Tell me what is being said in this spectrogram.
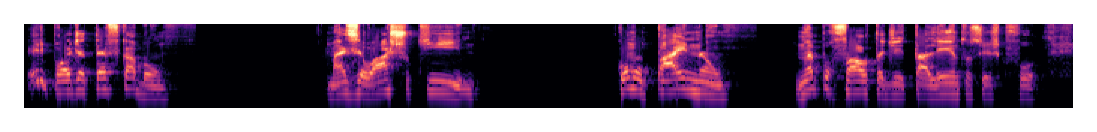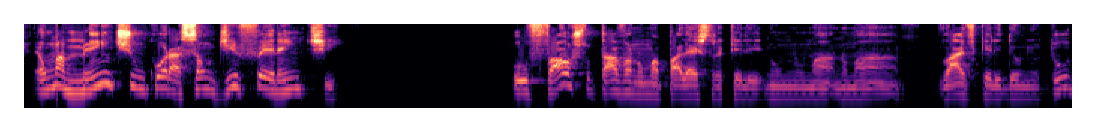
Ele pode até ficar bom. Mas eu acho que, como pai, não. Não é por falta de talento, seja o que for. É uma mente e um coração diferente o Fausto estava numa palestra que ele. numa, numa live que ele deu no YouTube.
